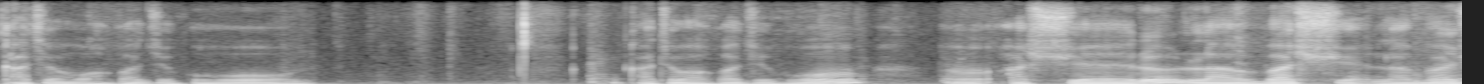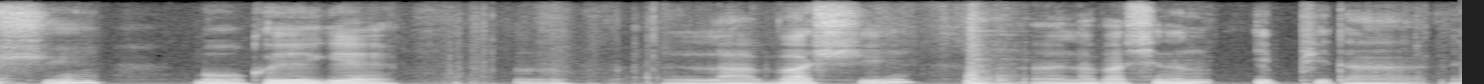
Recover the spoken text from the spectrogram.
가져와 가지고 가져와 가지고 어, 아쉐르 라바시 라바시 뭐 그에게 음, 라바시 어, 라바시는 입히다 네.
